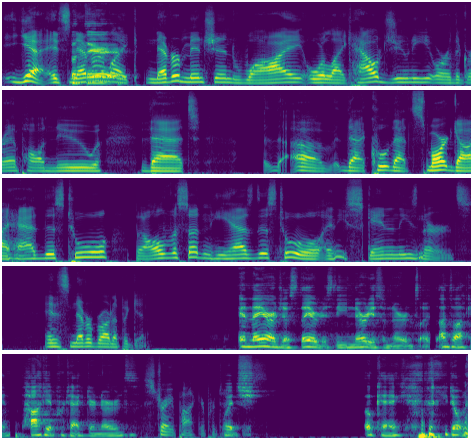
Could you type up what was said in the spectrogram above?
yeah, it's But never they're- like never mentioned why or like how Junie or the grandpa knew that uh that cool that smart guy had this tool, but all of a sudden he has this tool and he's scanning these nerds. And it's never brought up again. And they are just they are just the nerdiest of nerds. I'm talking pocket protector nerds. Straight pocket protectors. Which okay. you don't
